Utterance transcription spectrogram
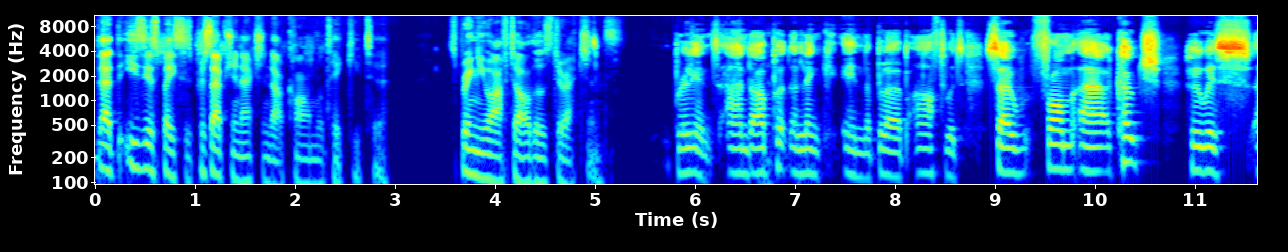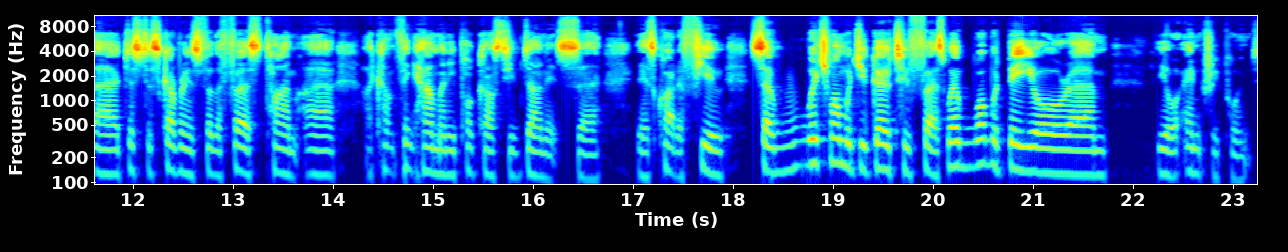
that the easiest place is perceptionaction.com will take you to spring you off to all those directions. Brilliant. And I'll put the link in the blurb afterwards. So, from a coach who is uh, just discovering us for the first time, uh, I can't think how many podcasts you've done. It's uh, There's quite a few. So, which one would you go to first? Where, what would be your, um, your entry point?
